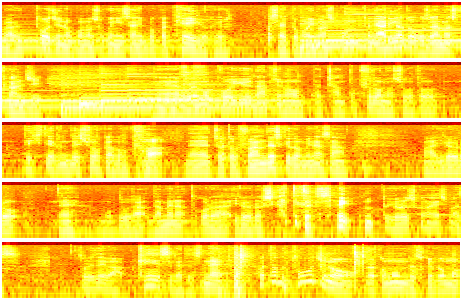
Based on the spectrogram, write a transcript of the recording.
ぱ当時のこの職人さんに僕は敬意を表したいと思います。本当にありがとうございますって感じ、ね、俺もこういうなんちゅうのやっぱちゃんとプロの仕事できてるんでしょうか僕は。ねちょっと不安ですけど皆さん。まあいろいろね僕がダメなところはいろいろ叱ってください。本当よろしくお願いします。それではケースがですねこれ多分当時のだと思うんですけども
